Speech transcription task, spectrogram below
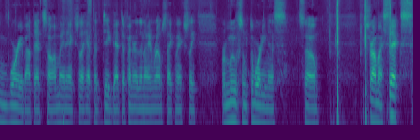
worry about that. So I might actually have to dig that Defender of the Nine Realms so I can actually remove some thwartiness. So let's draw my six,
